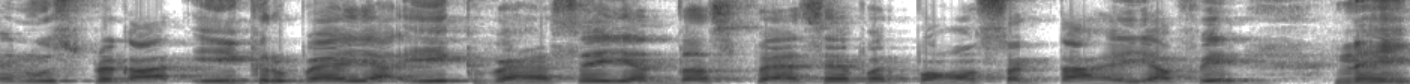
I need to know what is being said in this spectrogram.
इन उस प्रकार एक रुपए या एक पैसे या दस पैसे पर पहुँच सकता है या फिर नहीं?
